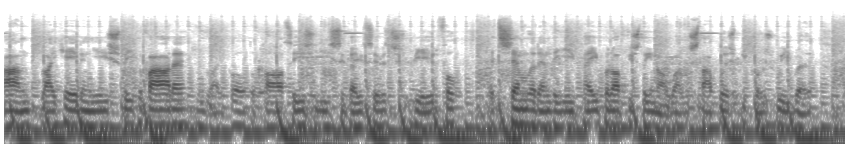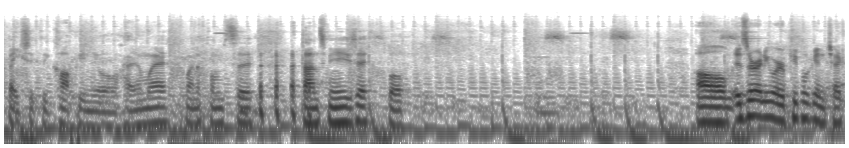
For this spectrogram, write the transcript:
And like hearing you speak about it, like all the parties you used to go to, it's beautiful. It's similar in the UK, but obviously not well established because we were basically copying your homework when it comes to dance music. But Um, is there anywhere people can check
